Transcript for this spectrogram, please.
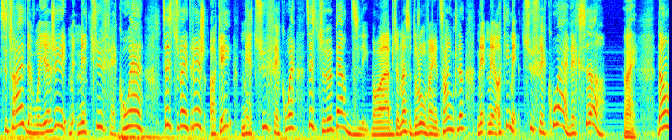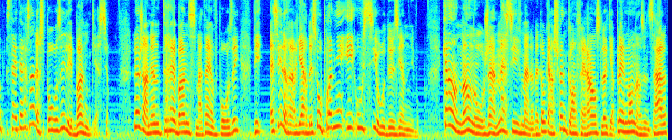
Si tu rêves de voyager, mais, mais tu fais quoi? Tu sais, si tu veux être riche, OK, mais tu fais quoi? Tu sais, si tu veux perdre 10 livres, bon, habituellement, c'est toujours 25, là, mais, mais OK, mais tu fais quoi avec ça? Ouais. Donc, c'est intéressant de se poser les bonnes questions. Là, j'en ai une très bonne ce matin à vous poser, puis essayez de regarder ça au premier et aussi au deuxième niveau. Quand on demande aux gens massivement, là, mettons, quand je fais une conférence, là, qu'il y a plein de monde dans une salle,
